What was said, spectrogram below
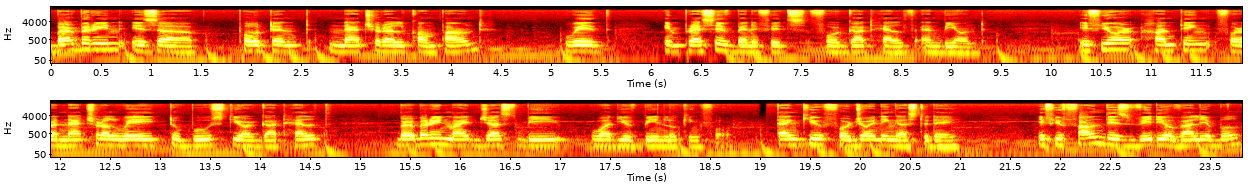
berberine is a potent natural compound with impressive benefits for gut health and beyond. If you're hunting for a natural way to boost your gut health, berberine might just be what you've been looking for. Thank you for joining us today. If you found this video valuable,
